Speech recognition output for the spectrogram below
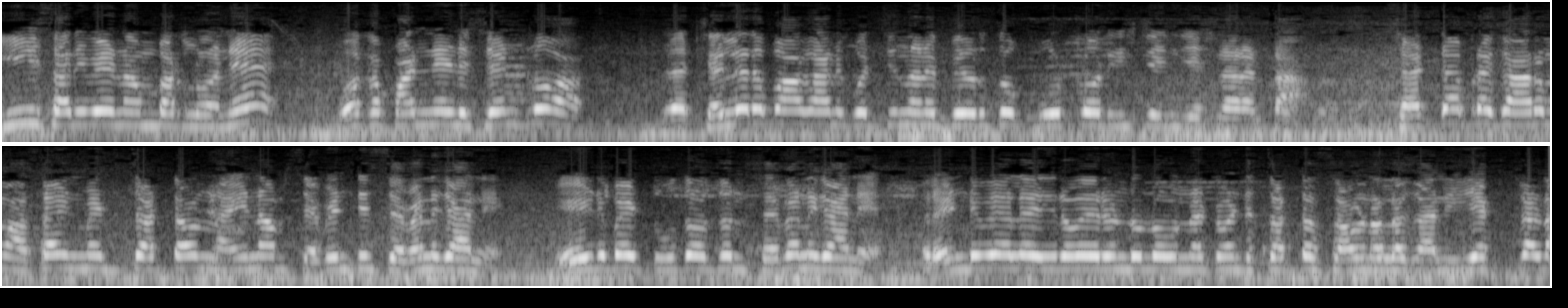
ఈ సర్వే నంబర్లోనే ఒక పన్నెండు సెంట్లు చెల్లెల భాగానికి వచ్చిందనే పేరుతో కోర్టులో రిజిస్ట్రేషన్ చేసినారంట. చట్ట ప్రకారం అసైన్మెంట్ చట్టం నైన్ ఆఫ్ సెవెంటీ సెవెన్ కానీ eight by two thousand seven కానీ రెండు వేల ఇరవై రెండులో ఉన్నటువంటి చట్ట సవరణలో కానీ ఎక్కడ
